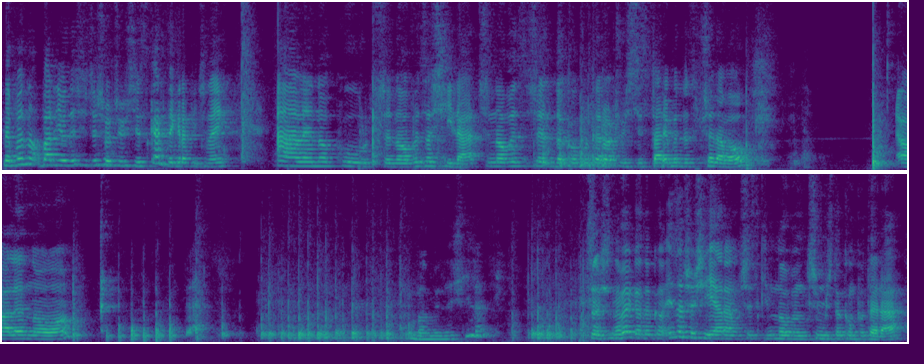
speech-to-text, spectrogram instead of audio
Na pewno bardziej będę się cieszył oczywiście z karty graficznej, ale no kurczę, nowy zasilacz, nowy sprzęt do komputera, oczywiście stary będę sprzedawał. Ale no, Mamy zasilacz. Coś nowego do kom- I zawsze się jaram wszystkim nowym czymś do komputera.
